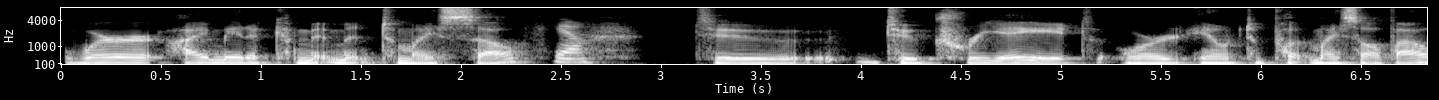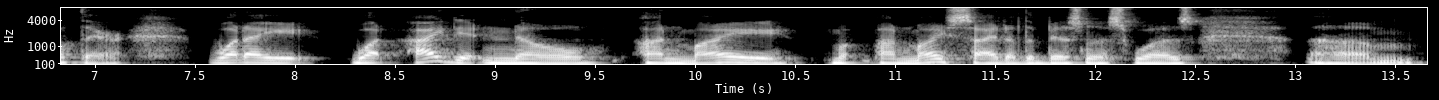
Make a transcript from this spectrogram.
where i made a commitment to myself Yeah. to to create or you know to put myself out there what i what i didn't know on my on my side of the business was um,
